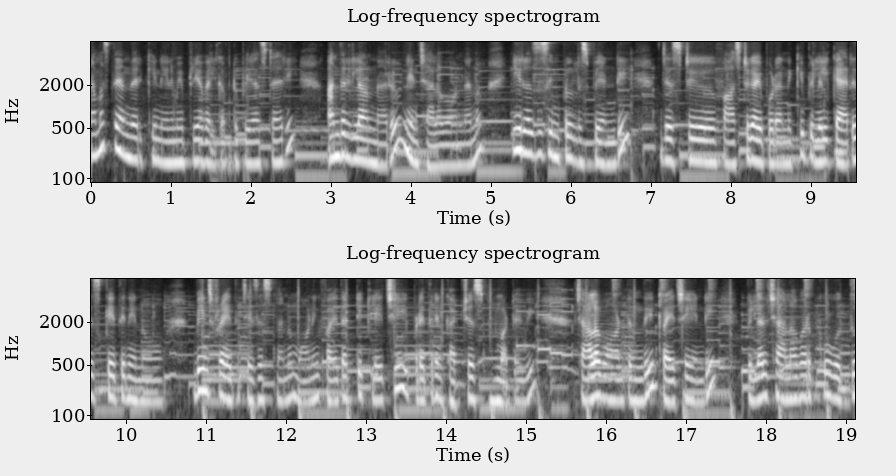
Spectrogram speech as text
నమస్తే అందరికీ నేను మీ Priya welcome to Priya story అందరు ఇలా ఉన్నారు నేను చాలా బాగున్నాను. ఈరోజు సింపుల్ రెసిపీ అండి. జస్ట్ ఫాస్ట్గా అయిపోవడానికి పిల్లల క్యారెట్స్కి అయితే నేను బీన్స్ ఫ్రై అయితే చేసేస్తున్నాను. మార్నింగ్ ఫైవ్ థర్టీకి లేచి ఇప్పుడైతే నేను కట్ చేస్తున్నాను అనమాట ఇవి. చాలా బాగుంటుంది ట్రై చేయండి. పిల్లలు చాలా వరకు వద్దు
